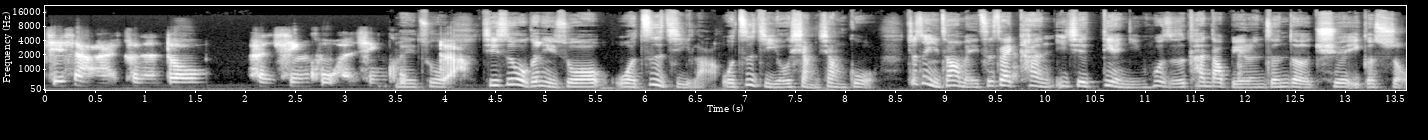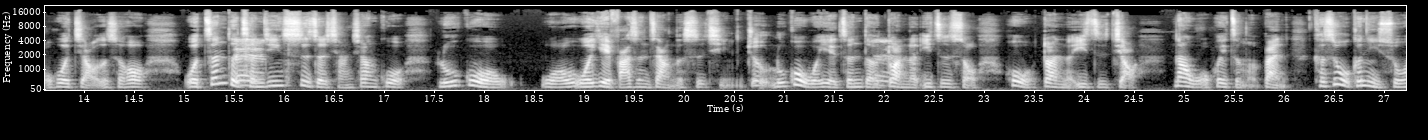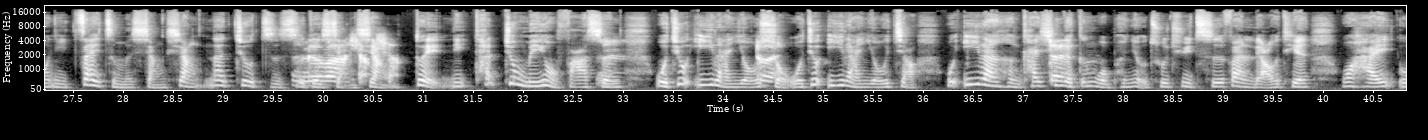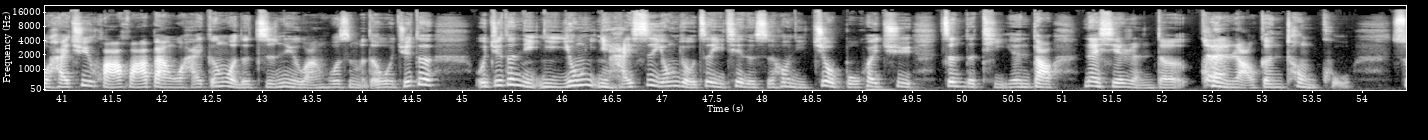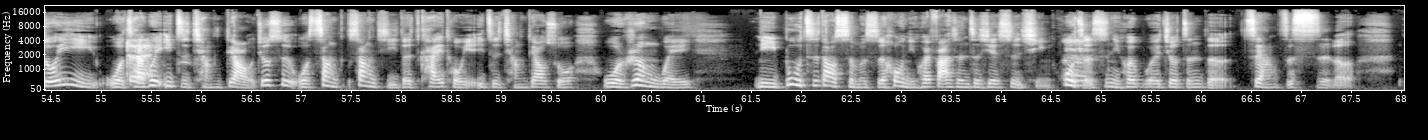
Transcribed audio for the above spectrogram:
接下来可能都很辛苦，很辛苦。没错，对啊。其实我跟你说，我自己啦，我自己有想象过，就是你知道，每次在看一些电影，或者是看到别人真的缺一个手或脚的时候，我真的曾经试着想象过，嗯、如果我我也发生这样的事情，就如果我也真的断了一只手，嗯、或我断了一只脚。那我会怎么办？可是我跟你说，你再怎么想象，那就只是个想象。对你，它就没有发生。嗯、我就依然有手，我就依然有脚，我依然很开心的跟我朋友出去吃饭聊天。我还我还去滑滑板，我还跟我的侄女玩或什么的。我觉得，我觉得你你拥你还是拥有这一切的时候，你就不会去真的体验到那些人的困扰跟痛苦。所以我才会一直强调，就是我上上集的开头也一直强调说，我认为你不知道什么时候你会发生这些事情，嗯、或者是你会不会就真的这样子死了，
